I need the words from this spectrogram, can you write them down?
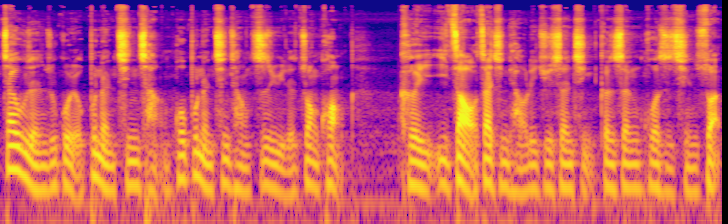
债务人如果有不能清偿或不能清偿之余的状况，可以依照债清条例去申请更生或是清算。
